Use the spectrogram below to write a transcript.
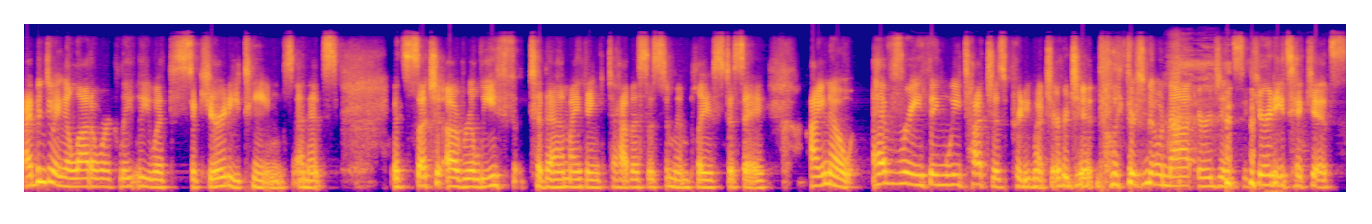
I've been doing a lot of work lately with security teams and it's it's such a relief to them I think to have a system in place to say I know everything we touch is pretty much urgent. Like there's no not urgent security tickets.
